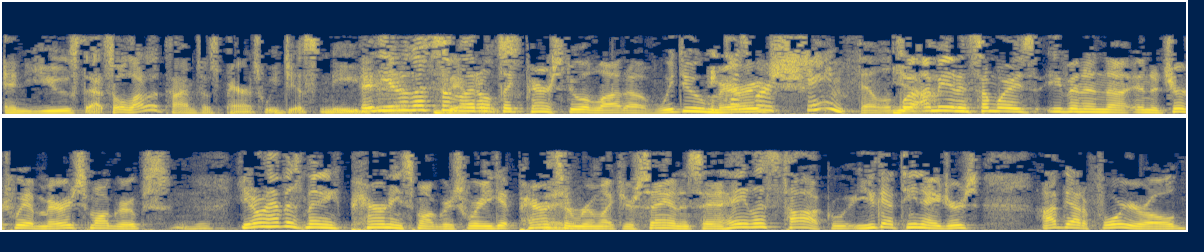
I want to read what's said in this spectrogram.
and use that. So a lot of the times as parents, we just need And you know that's something I don't think parents do a lot of. We do Because we're marriage. shame filled. Well, I mean, in some ways, even in the in the church, we have marriage small groups. You don't have as many parenting small groups where you get parents in a room, like you're saying, and saying, "Hey, let's talk." You got teenagers. I've got a four year old.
